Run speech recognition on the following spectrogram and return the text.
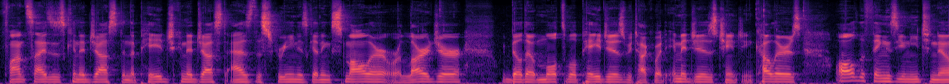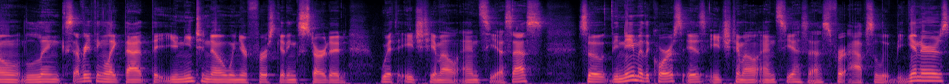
font sizes can adjust and the page can adjust as the screen is getting smaller or larger. We build out multiple pages. We talk about images, changing colors, all the things you need to know, links, everything like that that you need to know when you're first getting started with HTML and CSS. So the name of the course is HTML and CSS for absolute beginners.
